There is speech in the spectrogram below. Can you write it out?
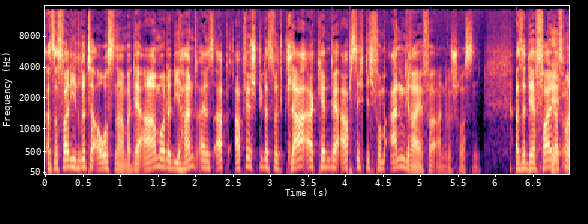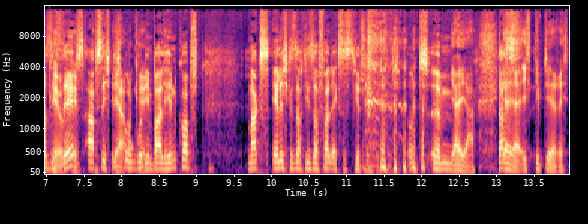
also das war die dritte Ausnahme. Der Arm oder die Hand eines Ab Abwehrspielers wird klar erkennbar absichtlich vom Angreifer angeschossen. Also der Fall, Okay, dass man okay, sich okay. selbst absichtlich Ja, irgendwo den Ball hinkopft, Max, ehrlich gesagt, dieser Fall existiert für mich nicht. Und ähm, Ja, ja. Ja, ja, ich gebe dir recht.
